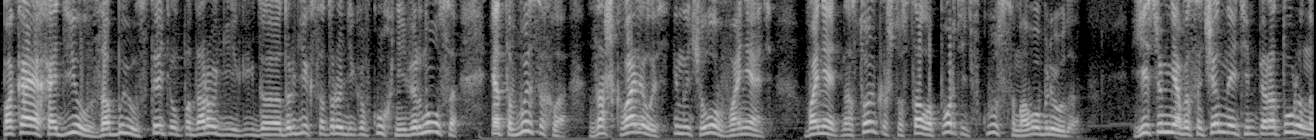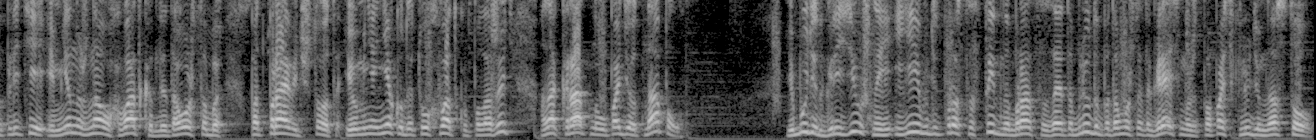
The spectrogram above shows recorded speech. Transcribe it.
пока я ходил, забыл, встретил по дороге других сотрудников кухни и вернулся, это высохло, зашкварилось и начало вонять. Вонять настолько, что стало портить вкус самого блюда. Если у меня высоченная температура на плите, и мне нужна ухватка для того, чтобы подправить что-то, и у меня некуда эту ухватку положить, она кратно упадет на пол, и будет грязюшной, и ей будет просто стыдно браться за это блюдо, потому что эта грязь может попасть к людям на стол.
